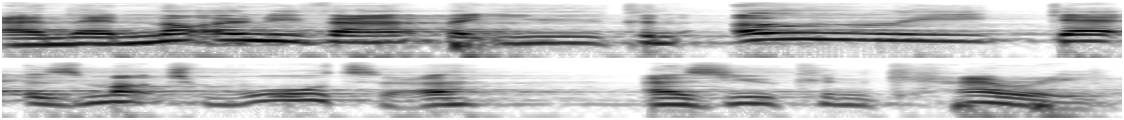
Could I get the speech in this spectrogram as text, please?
And then not only that, but you can only get as much water as you can carry.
